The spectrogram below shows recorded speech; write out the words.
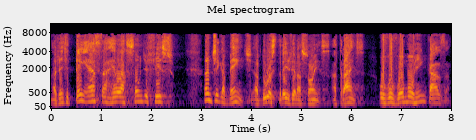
A gente tem essa relação difícil. Antigamente, há duas, três gerações atrás, o vovô morria em casa.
